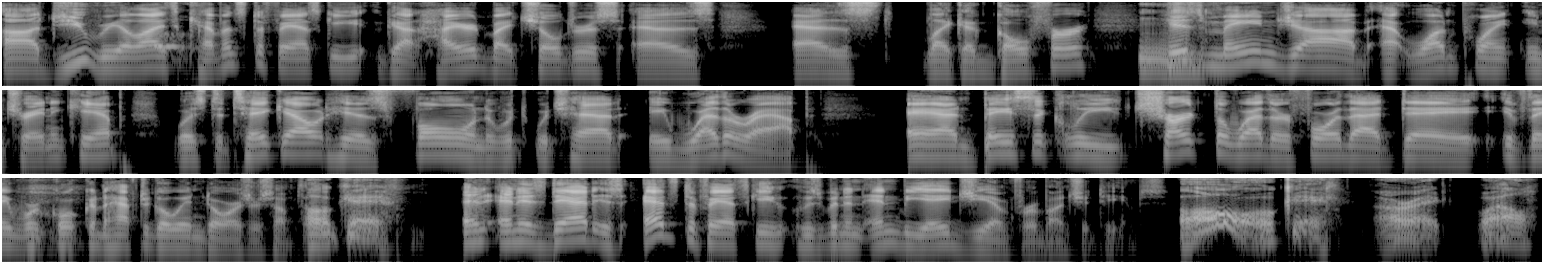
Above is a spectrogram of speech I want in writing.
uh, do you realize Kevin Stefanski got hired by Childress as as like a gopher? Mm-hmm. His main job at one point in training camp was to take out his phone, which, which had a weather app, and basically chart the weather for that day if they were going to have to go indoors or something. Okay. And and his dad is Ed Stefanski, who's been an NBA GM for a bunch of teams. Oh, okay. All right. Well,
